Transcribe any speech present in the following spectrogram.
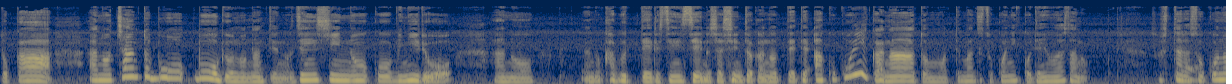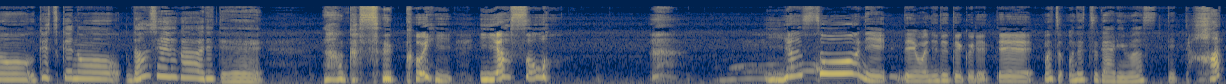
とかあのちゃんと防御の何て言うの全身のこうビニールをあのあの被っている先生の写真とか載っててあここいいかなと思ってまずそこに1個電話したの。そしたらそこの受付の男性が出てなんかすっごい嫌そう嫌そうに電話に出てくれてまず「お熱があります」って言って「は?」って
